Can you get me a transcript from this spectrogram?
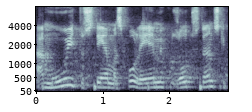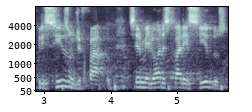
Há muitos temas polêmicos, outros tantos que precisam de fato ser melhor esclarecidos.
